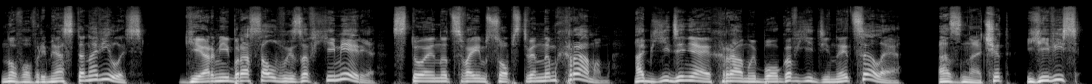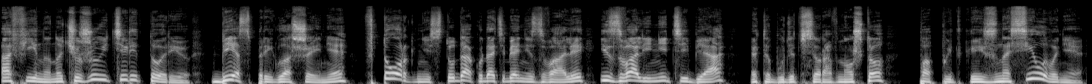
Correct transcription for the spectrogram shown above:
но вовремя остановилась. Гермий бросал вызов Химере, стоя над своим собственным храмом, объединяя храмы бога в единое целое. А значит, явись Афина на чужую территорию, без приглашения, вторгнись туда, куда тебя не звали, и звали не тебя, это будет все равно, что попытка изнасилования,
